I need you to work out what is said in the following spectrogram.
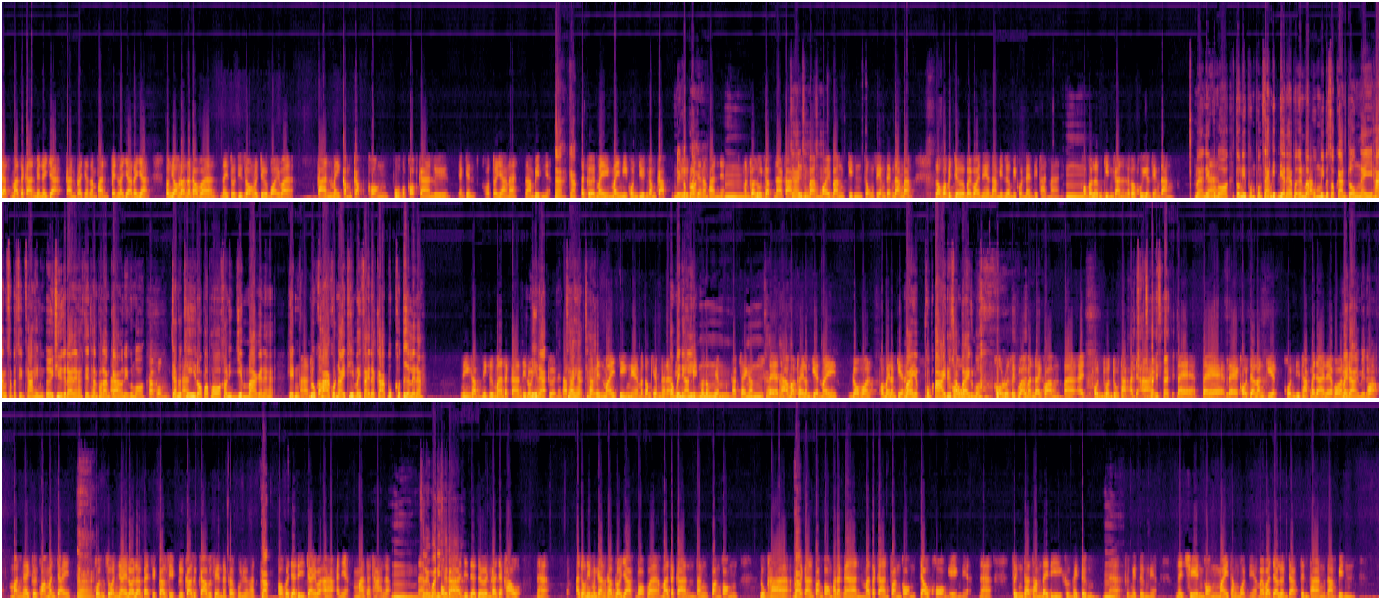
จัดมาตรการเป็นระยะการประชาสัมพันธ์เป็นระยะระยะ ต้องยอมรับนะครับว่าในส่วนที่สองเราเจอบ่อยว่า การไม่กำกับของผู้ประกอบการหรืออย่างเช่นขอตัวอย่างนะสนามบินเนี่ยอ่าครับถ้าเกิดไม่ไม่มีคนยืนกำกับหเดี๋รืยวก็อปล่ปอยระชาสัมพันธ์เนี่ยอืมมันก็หลุดครับหน้ากากใช่ซึ่งใช่บ้างใช่ปล่อยบ้างกินส่งเสียงเสียงดังบ้าง เราก็ไปเจอบ่อยๆในสนามบินเริ่มมีคนแน่นที่ผ่านมาเนี่ยอืมเขาก็เริ่มกินกันแล้วก็คุยกันเสียงดังแหมนี่อ่าคุณหมอ ตรงนี้ผมผมแทรกนิดเดียวนะครับเผอิญว่าครับผมมีประสบการณ์ตรงในห้างสรรพสินค้าแห่งหนึ่งเอ่ยชื่อก็ได้นะฮะเซ็นทรัลพระรามเก้าเนี่ยคุณหมอครับผมเจ้าหน้าที่รปภเขานี่เยี่ยมมากเลยนะฮะเห็นอ่าถูกต้องลูกค้าคนไหนที่ไม่ใส่หน้ากากปุ๊บเขาเตือนเลยนะ นี่ครับนี่คือมาตรการที่เรานี่อแหยาละกเกิดนะครับ ใช่ฮะใช่ถ้าเป็นไม้จริงเนี่ยมันต้องเข้มขนาดต้องเป็นอย่างนี้สมบิก็ต้องเข้มอืมครับใช่ครับอืมครับแต่ครับถามว่าใครรังเกียจไหมรปภเขาไม่รังเกียจนะไม่ครับผมอายด้วยซ้ำไปคุณหมอเขารู้สึกว่ามันได้ความอ่าไอ้คนคนถูกทักอาจจะอายใช่ใช่แต่แต่แต่เขาจะรังเกียจคนที่ทักไม่ได้แล้วเพราะว่าอะรไม่ได้ไม่ได้เพราะมันให้เกิดความมั่นใจอ่าคนส่วนใหญ่ร้อยละแปดสิบเก้าสิบหรือเก้าสิบเก้าเปอร์เซ็นต์นะครับคุณพิพัฒน์ครับเขาก็จะดีใจว่าอ่า อันเนี้ยมาตรฐานแล้วอืมะแสดงว่านี่เขาใช้กได้ล้าที่จะเดินก็จะเข้านะฮะ อันตรงนี้เหมือนกันครับ เราอยากบอกว่ามาตรการทั้งฝั่งของลูกค้ามาตรการฝั่งของพนักงาน มาตรการฝั่งของเจ้าของเองเนี่ยนะฮะซึ่งถ้าทำได้ดีขึงให้ตึงนะฮะขึงให้ตึงเนี่ย ในเชนของไม้ทั้งหมดเนี่ยไม่ว่าจะเริ่มจากเส้นทางสนามบิน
